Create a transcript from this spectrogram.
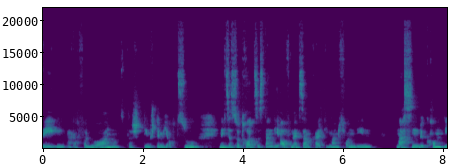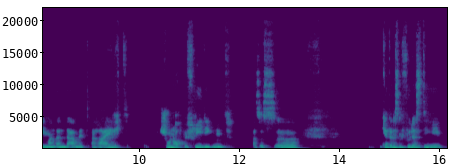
Produktionswegen einfach verloren und das, dem stimme ich auch zu. Nichtsdestotrotz ist dann die Aufmerksamkeit, die man von den Massen bekommt, die man dann damit erreicht, schon auch befriedigend. Also es, äh, ich hatte das Gefühl, dass die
